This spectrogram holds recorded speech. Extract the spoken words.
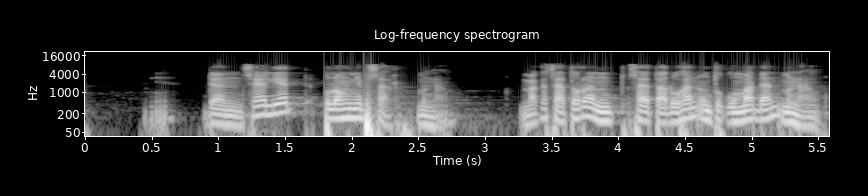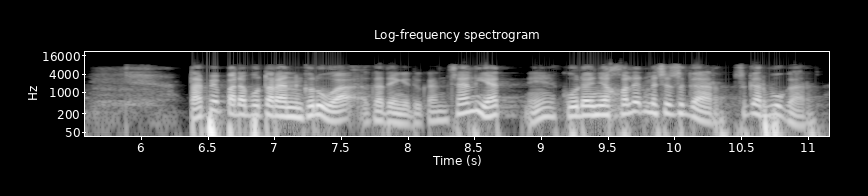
Ya. Dan saya lihat peluangnya besar menang. Maka saya taruhan, saya taruhan untuk Umar dan menang. Tapi pada putaran kedua katanya gitu kan, saya lihat ya, kudanya Khalid masih segar, segar bugar.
